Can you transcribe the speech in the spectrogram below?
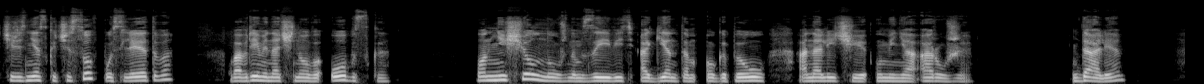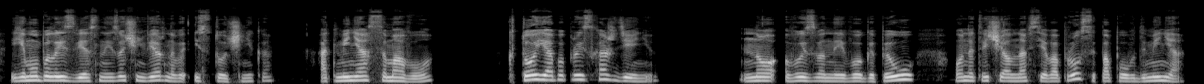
Через несколько часов после этого, во время ночного обыска, он не счел нужным заявить агентам ОГПУ о наличии у меня оружия. Далее, ему было известно из очень верного источника, от меня самого, кто я по происхождению. Но, вызванный в ОГПУ, он отвечал на все вопросы по поводу меня,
